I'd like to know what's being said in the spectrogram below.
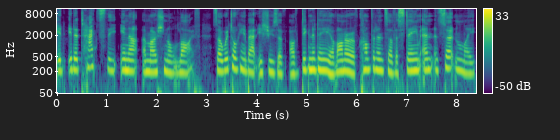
It, it attacks the inner emotional life. So we're talking about issues of, of dignity, of honour, of confidence, of esteem, and, and certainly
